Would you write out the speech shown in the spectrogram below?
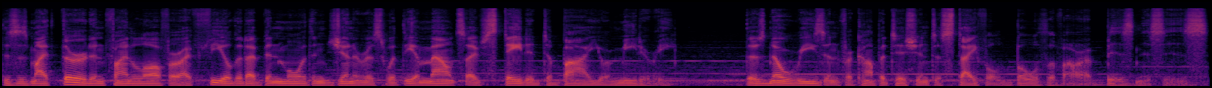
this is my third and final offer. I feel that I've been more than generous with the amounts I've stated to buy your meadery. There's no reason for competition to stifle both of our businesses.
